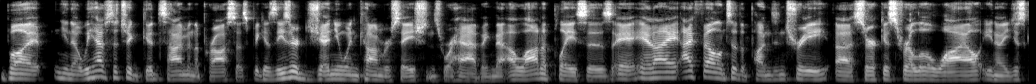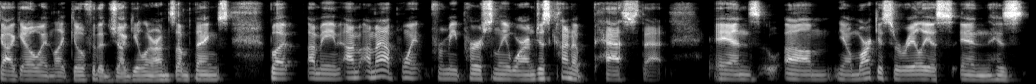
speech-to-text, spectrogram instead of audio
but you know we have such a good time in the process because these are genuine conversations we're having that a lot of places and, and i i fell into the punditry uh, circus for a little while you know you just gotta go and like go for the jugular on some things but i mean i'm, I'm at a point for me personally where i'm just kind of past that and um, you know Marcus Aurelius in his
